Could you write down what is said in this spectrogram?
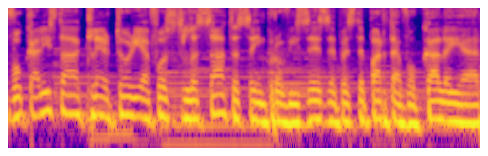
Vocalista Claire Torrey a fost lăsată să improvizeze peste partea vocală, iar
